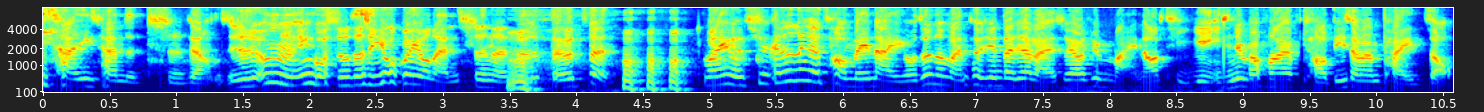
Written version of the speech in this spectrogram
一餐一餐的吃这样子，就是嗯，英国食物真是又贵又难吃呢，就是德政，蛮有趣。可是那个草莓奶油真的蛮推荐大家来说要去买，然后体验。一下就把它放在草地上面拍照，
